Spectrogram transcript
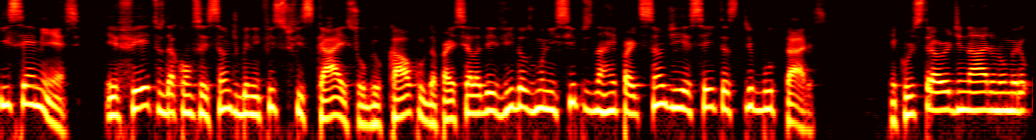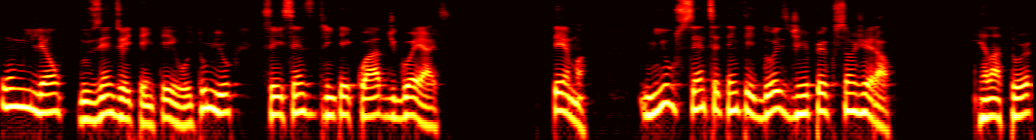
ICMS Efeitos da concessão de benefícios fiscais sobre o cálculo da parcela devida aos municípios na repartição de receitas tributárias. Recurso extraordinário número 1.288.634 de Goiás. Tema: 1172 de repercussão geral. Relator:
